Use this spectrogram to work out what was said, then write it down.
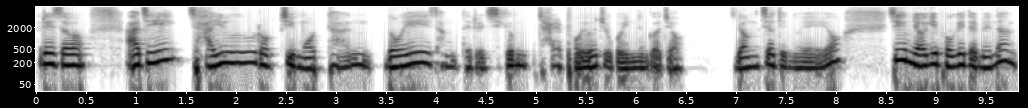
그래서 아직 자유롭지 못한 노예의 상태를 지금 잘 보여주고 있는 거죠. 영적인 노예예요. 지금 여기 보게 되면은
